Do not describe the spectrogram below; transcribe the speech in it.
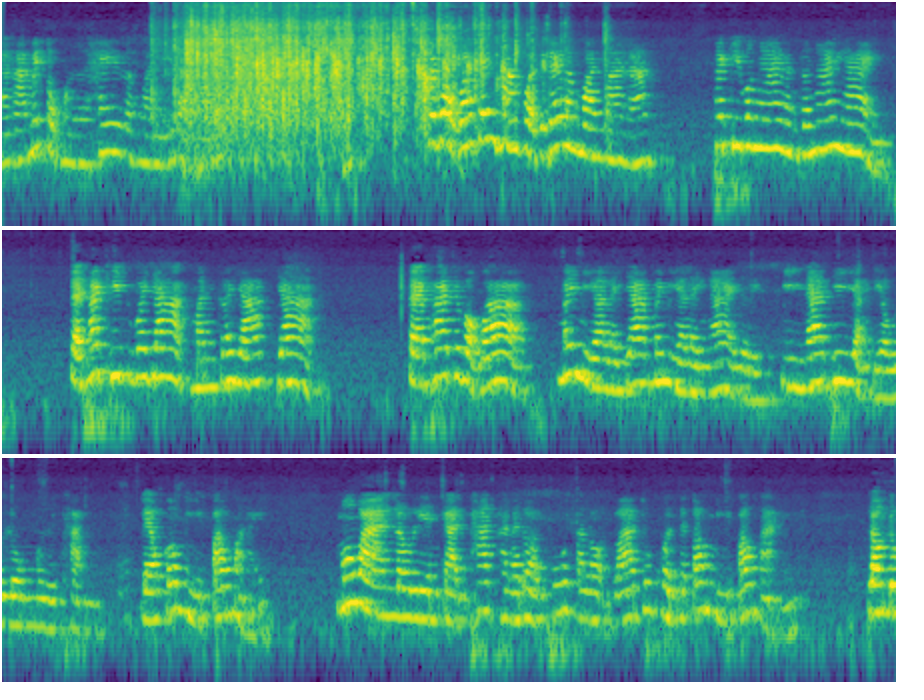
นะคะ ไม่ตกมือให้ราง วัลนี้นะคะจะบอกว่าเส้นทางกว่าจะได้รางวัลมานะ ถ้าคิดว่าง่ายมันก็ง่ายง่ายแต่ถ้าคิดว่ายากมันก็ยากยาก แต่ถ้าจะบอกว่าไม่มีอะไรยากไม่มีอะไรง่ายเลย มีหน้าที่อย่างเดียวลงมือทำแล้วก็มีเป้าหมาย เมื่อวานเราเรียนการภาคพาราดอนพูดตลอดว่าทุกคนจะต้องมีเป้าหมาย ลองดู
